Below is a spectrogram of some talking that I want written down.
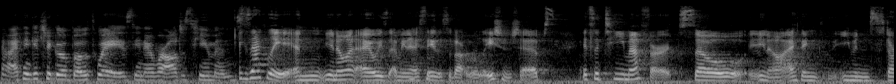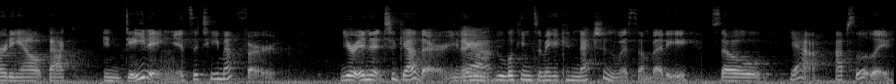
No, I think it should go both ways. You know, we're all just humans. Exactly. And you know what? I always, I mean, I say this about relationships. It's a team effort. So, you know, I think even starting out back in dating, it's a team effort. You're in it together. You know, Yeah. you're looking to make a connection with somebody. So, yeah, absolutely.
